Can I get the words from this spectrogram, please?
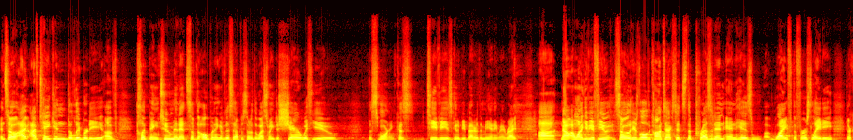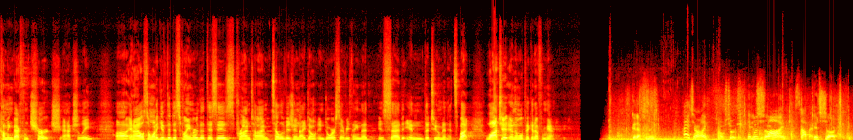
And so I've, I've taken the liberty of clipping two minutes of the opening of this episode of The West Wing to share with you this morning, because TV is going to be better than me anyway, right? Uh, now, I want to give you a few. So, here's a little context. It's the president and his wife, the first lady. They're coming back from church, actually. Uh, and I also want to give the disclaimer that this is primetime television. I don't endorse everything that is said in the two minutes. But watch it, and then we'll pick it up from here. Good afternoon. Hi, Charlie. How was church? It was fine. Stop it. It sucked.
